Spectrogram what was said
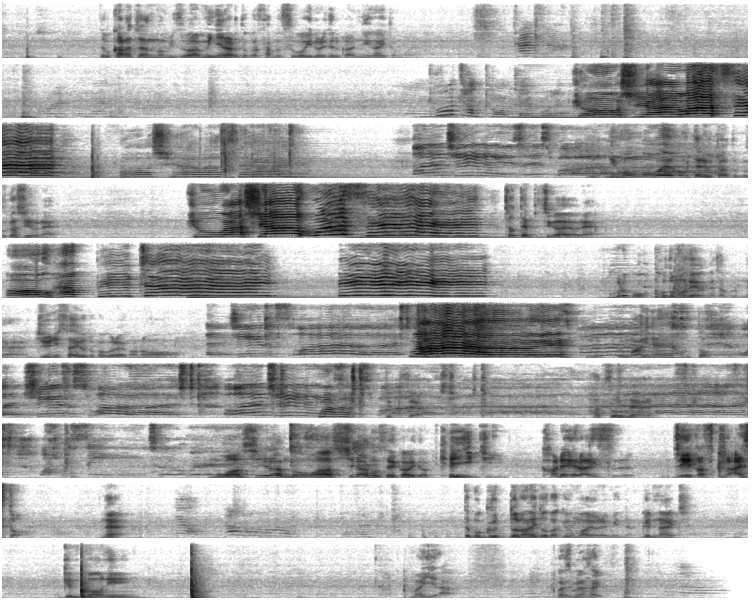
でもかなちゃんの水はミネラルとか多分すごい入れてるから苦いと思うよ父ちゃんと思ったよこれ。今日は幸せ。今日は幸せ.日本語を英語みたいに歌うと難しいよね。今日は幸せ。ちょっとやっぱ違うよね。Oh happy day. これ子供だよね多分ね。12歳とかぐらいかな.わまいねほんと。わーって言ってたよ.発音だよね.もうわしらのわしらの世界ではケーキカレーライスジーザスクライストね。でもグッドナイトだけうまいよねみんな。グッドナイトグッドモーニングまあいいや。おやすみなさい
